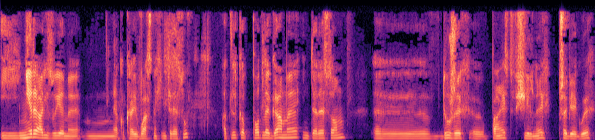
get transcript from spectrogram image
i nie realizujemy mm, jako kraj własnych interesów, a tylko podlegamy interesom dużych państw, silnych, przebiegłych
